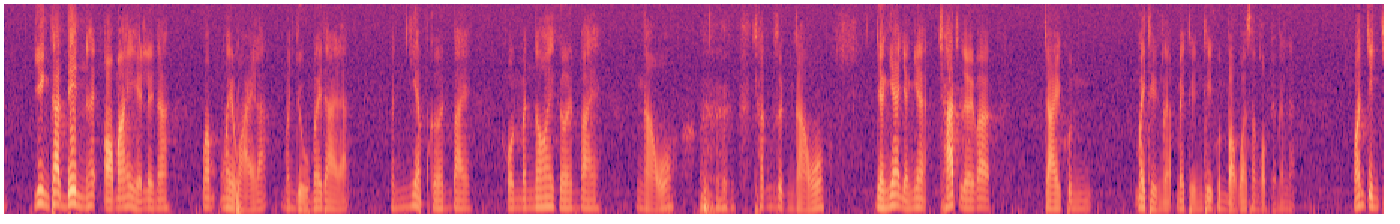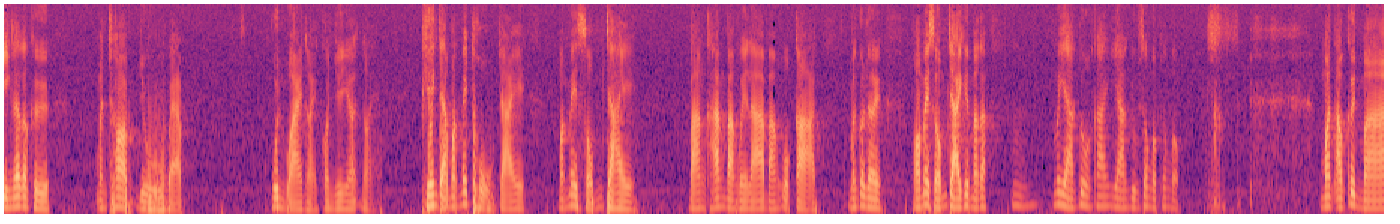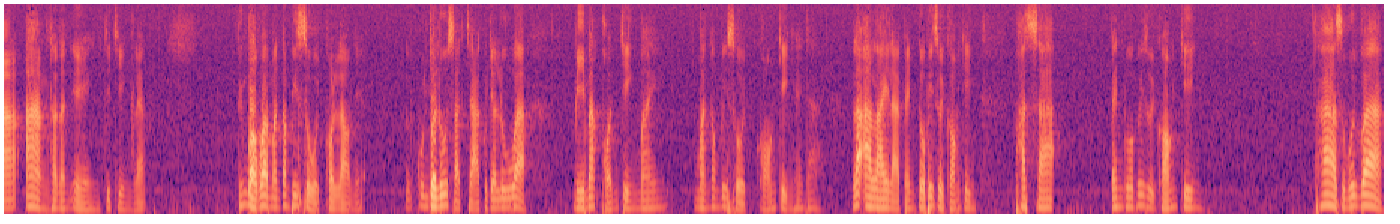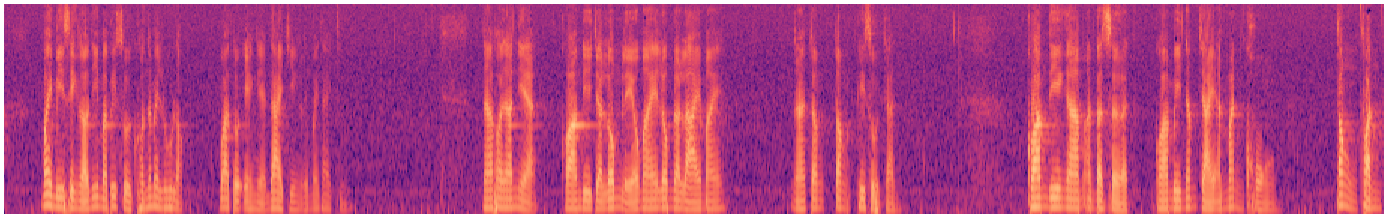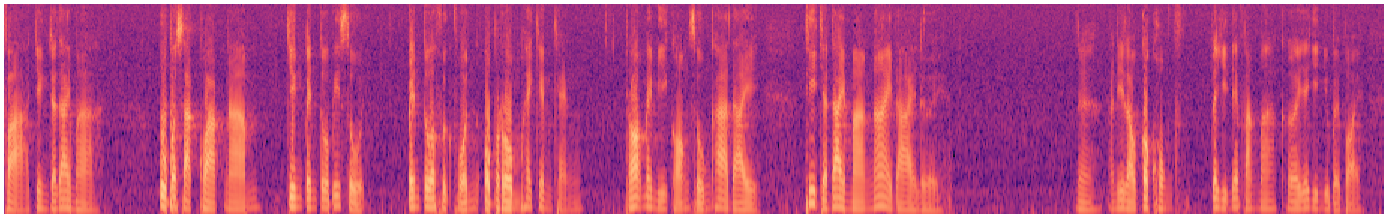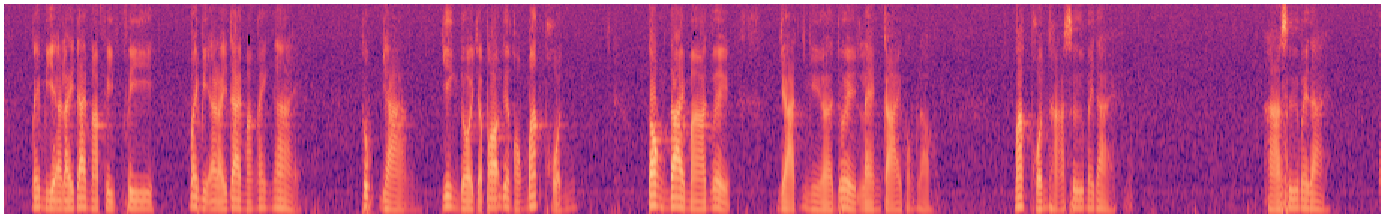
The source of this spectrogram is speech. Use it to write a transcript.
ยิ่งถ้าดิ้นให้ออกมาให้เห็นเลยนะว่าไม่ไหวละมันอยู่ไม่ได้แล้วมันเงียบเกินไป คนมันน้อยเกินไป เหงาชักรู้สึกเหงา อย่างเงี้ยอย่างเงี้ยชัดเลยว่าใจคุณไม่ถึงละไม่ถึงที่คุณบอกว่าสงบอย่างนั้นแหละเพราะจริง ๆ แล้วก็คือมันชอบอยู่แบบวุ่นวายหน่อยคนเยอะๆหน่อย เพียงแต่มันไม่ถูกใจ มันไม่สมใจ บางครั้งบางเวลาบางโอกาส มันก็เลย พอไม่สมใจขึ้นมาก็ไม่อยากดูของใครอยากอยู่สงบสงบ มันเอาขึ้นมาอ้างเท่านั้นเองที่จริงแล้ว ถึงบอกว่ามันต้องพิสูจน์คนเราเนี่ย คุณจะรู้สัจจะคุณจะรู้ว่า มีมรรคผลจริงไหมมันต้องพิสูจน์ของจริงให้ได้ และอะไรล่ะเป็นตัวพิสูจน์ของจริงภาษาเป็นตัวพิสูจน์ของจริง ถ้าสมมุติว่าไม่มีสิ่งเหล่านี้มาพิสูจน์คนนั้นไม่รู้หรอก ว่าตัวเองเนี่ยได้จริงหรือไม่ได้จริง นะเพราะฉะนั้นเนี่ยความดีจะล้มเหลวไหมล้มละลายไหมนะต้องต้องพิสูจน์กัน ความดีงามอันประเสริฐ ความมีน้ำใจอันมั่นคง ต้องฟันฝ่าจึงจะได้มา อุปสรรคขวากน้ำจึงเป็นตัวพิสูจน์ เป็นตัวฝึกฝนอบรมให้เข้มแข็ง เพราะไม่มีของสูงค่าใด ที่จะได้มาง่ายดายเลยนะอันนี้เราก็คง ได้ยินได้ฟังมาเคยได้ยินอยู่บ่อยๆ ไม่มีอะไรได้มาฟรีๆ ไม่มีอะไรได้มาง่ายๆ ทุกอย่างยิ่งโดยเฉพาะเรื่องของมรรคผล ต้องได้มาด้วยหยาดเหงื่อด้วยแรงกายของเรามรรคผลหาซื้อไม่ได้ หาซื้อไม่ได้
